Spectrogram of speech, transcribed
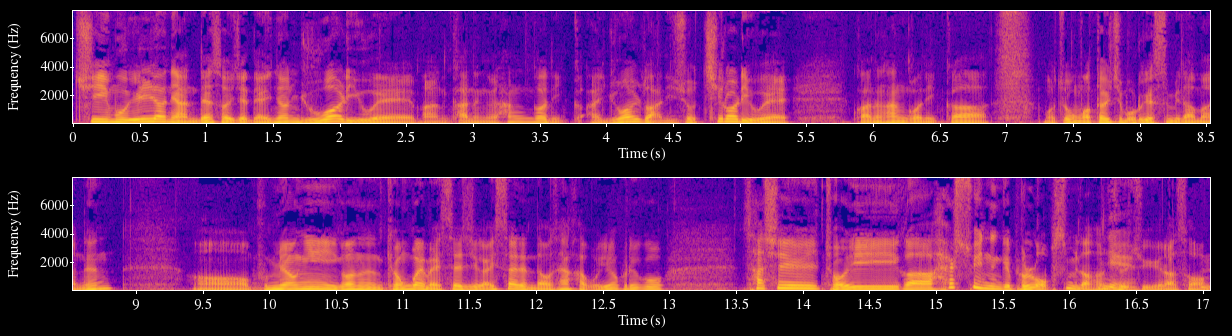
취임 후 1년이 안 돼서 이제 내년 6월 이후에만 가능을 한 거니까 아니 6월도 아니죠. 7월 이후에 가능한 거니까 뭐 조금 어떨지 모르겠습니다만은 어, 분명히 이거는 경고의 메시지가 있어야 된다고 생각하고요. 그리고 사실 저희가 할 수 있는 게 별로 없습니다. 선출직이라서. 네. 음.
